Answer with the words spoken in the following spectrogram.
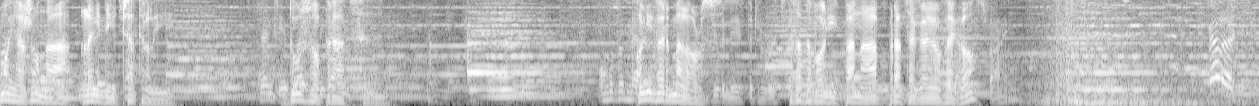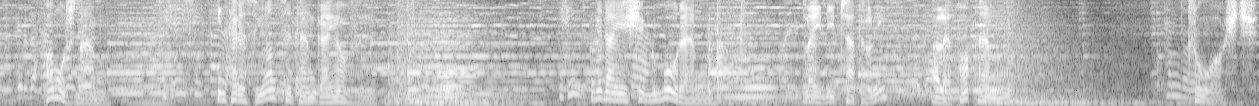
Moja żona, Lady Chatterley, dużo pracy. Oliver Mellors, zadowoli pana praca gajowego? Pomóż nam. Interesujący ten gajowy. Wydaje się gburem. Lady Chatterley, ale potem czułość.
